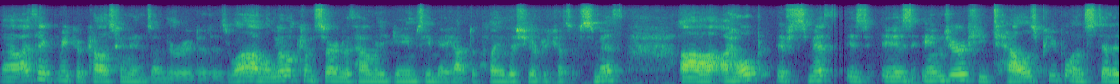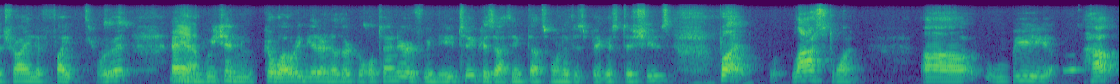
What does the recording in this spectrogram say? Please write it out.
Uh, I think Mikko Koskinen's underrated as well. I'm a little concerned with how many games he may have to play this year because of Smith. Uh, I hope if Smith is is injured, he tells people instead of trying to fight through it and yeah. we can go out and get another goaltender if we need to because I think that's one of his biggest issues. But last one, uh, we ha-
